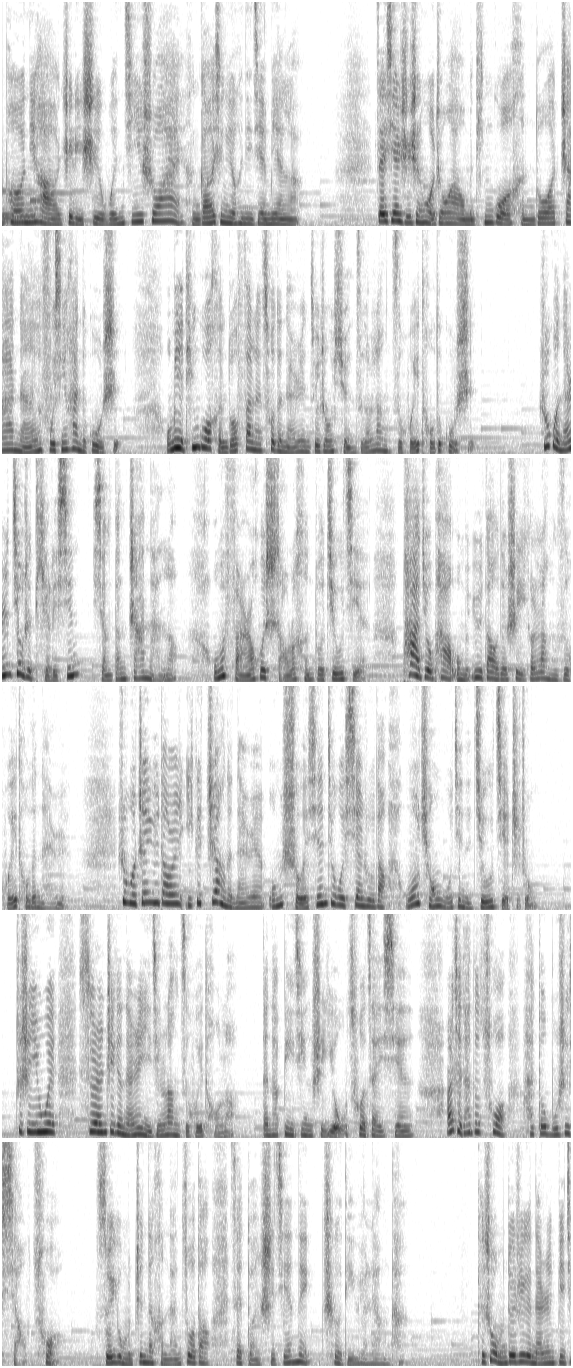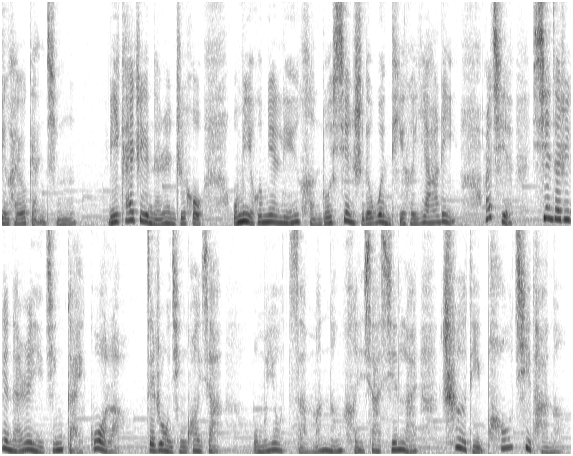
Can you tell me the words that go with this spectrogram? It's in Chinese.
朋友你好，这里是文姬说爱，很高兴又和你见面了。在现实生活中啊，我们听过很多渣男负心汉的故事，我们也听过很多犯了错的男人最终选择浪子回头的故事。如果男人就是铁了心想当渣男了，我们反而会少了很多纠结，怕就怕我们遇到的是一个浪子回头的男人。如果真遇到了一个这样的男人，我们首先就会陷入到无穷无尽的纠结之中。这是因为，虽然这个男人已经浪子回头了，但他毕竟是有错在先，而且他的错还都不是小错，所以我们真的很难做到在短时间内彻底原谅他。可是我们对这个男人毕竟还有感情，离开这个男人之后，我们也会面临很多现实的问题和压力，而且现在这个男人已经改过了，在这种情况下，我们又怎么能狠下心来彻底抛弃他呢？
